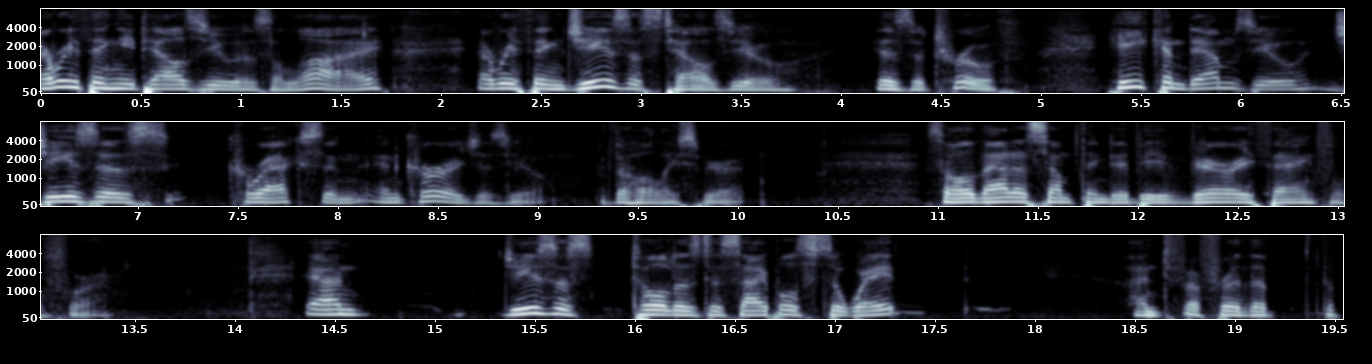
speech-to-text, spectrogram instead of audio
everything he tells you is a lie. Everything Jesus tells you is the truth. He condemns you, Jesus corrects and encourages you with the Holy Spirit. So that is something to be very thankful for. And Jesus told his disciples to wait and for, the, the,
